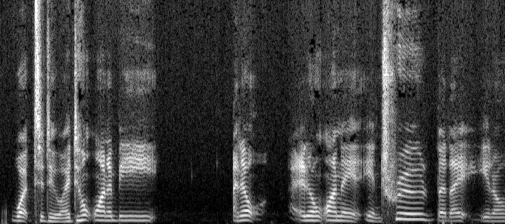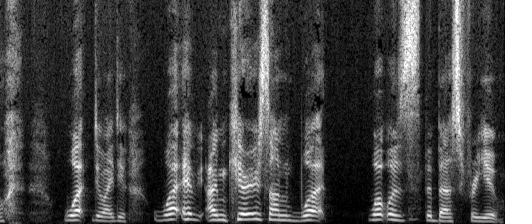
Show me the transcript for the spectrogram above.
what to do. I don't want to be. I don't. I don't want to intrude, but I, you know, what do I do? What have, I'm curious on what what was the best for you?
